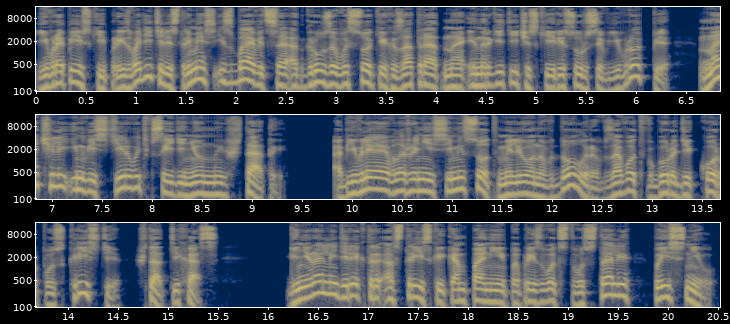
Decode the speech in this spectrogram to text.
Европейские производители, стремясь избавиться от груза высоких затрат на энергетические ресурсы в Европе, начали инвестировать в Соединенные Штаты. Объявляя вложение 700 миллионов долларов в завод в городе Корпус-Кристи, штат Техас, Генеральный директор австрийской компании по производству стали пояснил,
